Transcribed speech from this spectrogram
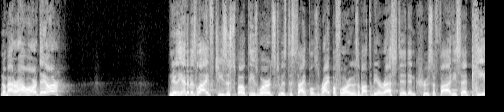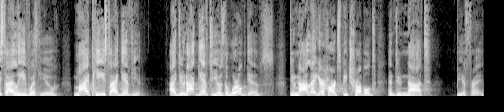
no matter how hard they are. Near the end of his life, Jesus spoke these words to his disciples right before he was about to be arrested and crucified. He said, Peace I leave with you, my peace I give you. I do not give to you as the world gives. Do not let your hearts be troubled and do not be afraid.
